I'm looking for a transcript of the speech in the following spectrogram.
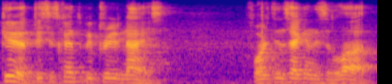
good. This is going to be pretty nice. 14 seconds is a lot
